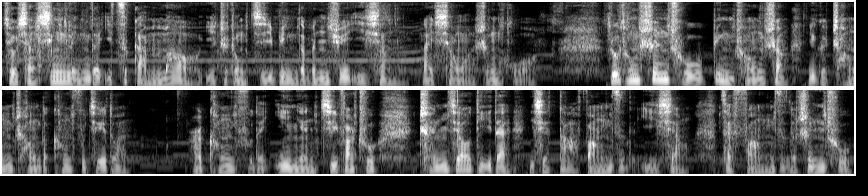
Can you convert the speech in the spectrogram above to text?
就像心灵的一次感冒，以这种疾病的文学意象来向往生活，如同身处病床上一个长长的康复阶段，而康复的意念激发出城郊地带一些大房子的意象，在房子的深处，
